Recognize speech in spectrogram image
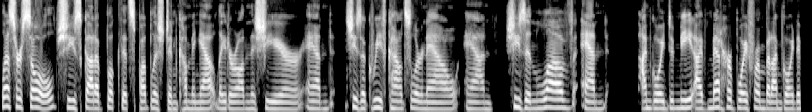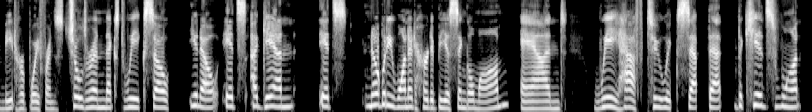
bless her soul, she's got a book that's published and coming out later on this year. And she's a grief counselor now. And she's in love. And I'm going to meet, I've met her boyfriend, but I'm going to meet her boyfriend's children next week. So, you know, it's again, it's nobody wanted her to be a single mom. And we have to accept that the kids want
